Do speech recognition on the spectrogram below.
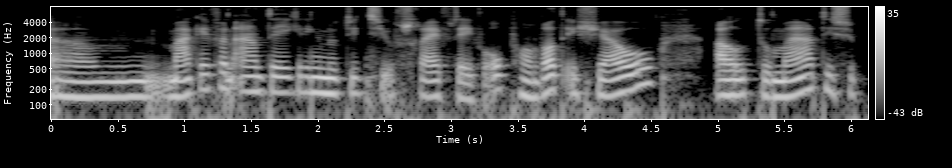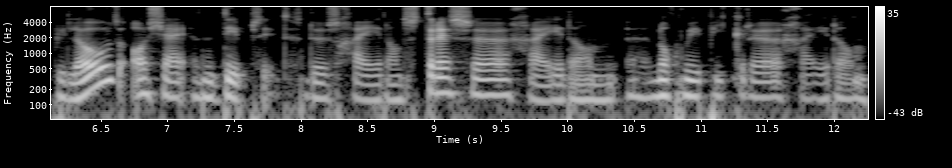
Um, maak even een aantekening, notitie of schrijf het even op van wat is jouw automatische piloot als jij een dip zit. Dus ga je dan stressen, ga je dan uh, nog meer piekeren, ga je dan,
